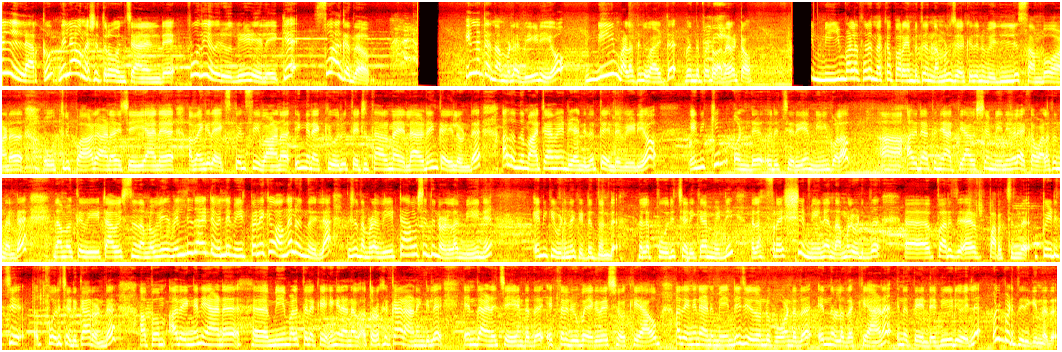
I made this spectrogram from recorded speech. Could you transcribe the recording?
എല്ലാവർക്കും നിലാവ് നക്ഷത്രവും ചാനലിന്റെ പുതിയൊരു വീഡിയോയിലേക്ക് സ്വാഗതം. ഇന്നത്തെ നമ്മുടെ വീഡിയോ മീൻ വളർത്തലുമായിട്ട് ബന്ധപ്പെട്ടതാണ് കേട്ടോ. മീൻ വളർത്തൽ എന്നൊക്കെ പറയുമ്പോഴത്തേക്കും നമ്മൾ വിചാരിക്കും ഇതിന് വലിയ സംഭവമാണ് ഒത്തിരി പാടാണ് ചെയ്യാൻ ഭയങ്കര എക്സ്പെൻസീവ് ആണ് ഇങ്ങനെയൊക്കെ ഒരു തെറ്റിദ്ധാരണ എല്ലാവരുടെയും കയ്യിലുണ്ട്. അതൊന്ന് മാറ്റാൻ വേണ്ടിയാണ് ഇന്നത്തെ എന്റെ വീഡിയോ. എനിക്കും ഉണ്ട് ഒരു ചെറിയ മീൻകുളം. അതിനകത്ത് ഞാൻ അത്യാവശ്യം മീനുകളെയൊക്കെ വളർത്തുന്നുണ്ട്. നമുക്ക് വീട്ടാവശ്യത്തിന് നമ്മൾ വലുതായിട്ട് വലിയ വിൽപ്പനയ്ക്കോ അങ്ങനെയൊന്നുമില്ല. പക്ഷെ നമ്മുടെ വീട്ടാവശ്യത്തിനുള്ള മീൻ എനിക്ക് ഇവിടുന്ന് കിട്ടുന്നുണ്ട്. നല്ല പൊരിച്ചടിക്കാൻ വേണ്ടി നല്ല ഫ്രഷ് മീനെ നമ്മൾ ഇവിടുന്ന് പറിച്ച് ആ, പിടിച്ച് പൊരിച്ചെടുക്കാറുണ്ട്. അപ്പം അതെങ്ങനെയാണ് മീൻ വളത്തിലൊക്കെ എങ്ങനെയാണ് തുടക്കക്കാരാണെങ്കിൽ എന്താണ് ചെയ്യേണ്ടത് എത്ര രൂപ ഏകദേശമൊക്കെ ആവും അതെങ്ങനെയാണ് മെയിന്റെയിൻ ചെയ്തുകൊണ്ട് പോകേണ്ടത് എന്നുള്ളതൊക്കെയാണ് ഇന്നത്തെ എന്റെ വീഡിയോയിൽ ഉൾപ്പെടുത്തിയിരിക്കുന്നത്.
